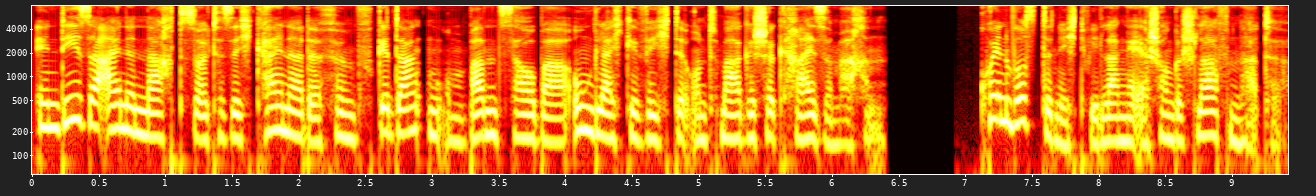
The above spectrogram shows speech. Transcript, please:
In dieser einen Nacht sollte sich keiner der fünf Gedanken um Bandzauber, Ungleichgewichte und magische Kreise machen. Quinn wusste nicht, wie lange er schon geschlafen hatte,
